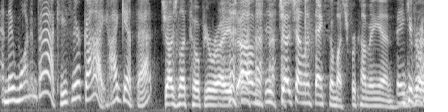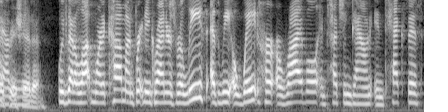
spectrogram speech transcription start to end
and they want him back. He's their guy. I get that. Judge, let's hope you're right. Um, Judge Helen, thanks so much for coming in. Thank you for really having me. appreciate it. We've got a lot more to come on Brittney Griner's release as we await her arrival and touching down in Texas.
